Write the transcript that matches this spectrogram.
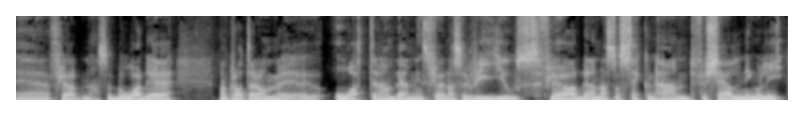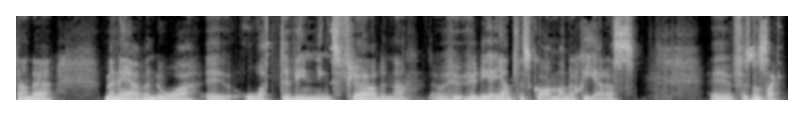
eh, flödena. Så både man pratar om eh, återanvändningsflöden, alltså reuse-flöden, alltså second hand-försäljning och liknande. Men även då eh, återvinningsflödena och hur, hur det egentligen ska manageras. Eh, för som sagt,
